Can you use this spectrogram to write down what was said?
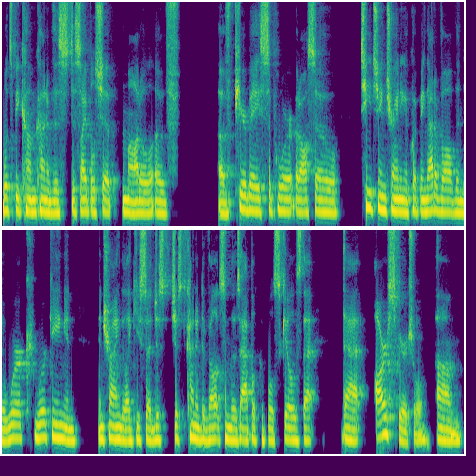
what's become kind of this discipleship model of, of peer based support, but also teaching, training, equipping that evolved into work, working and and trying to, like you said, just just kind of develop some of those applicable skills that that are spiritual. Um,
